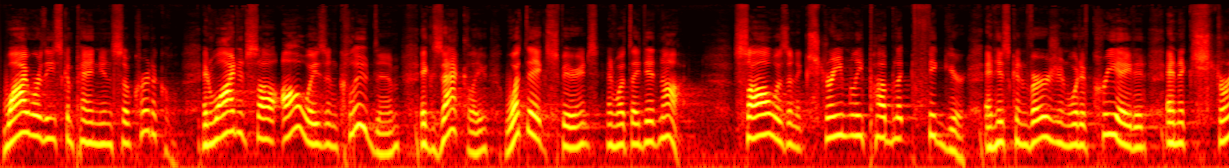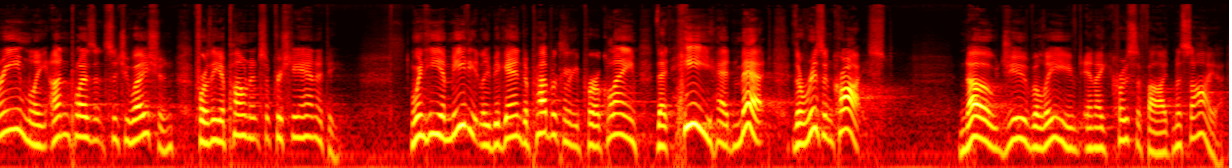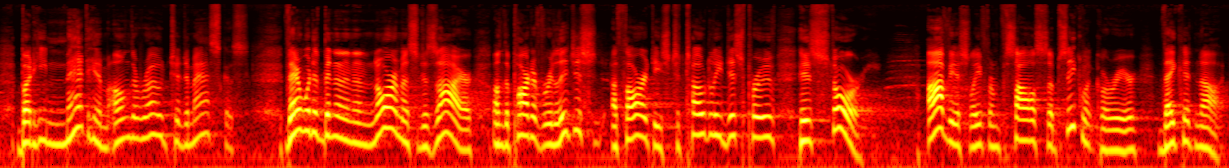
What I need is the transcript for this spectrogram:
Why were these companions so critical? And why did Saul always include them exactly what they experienced and what they did not? Saul was an extremely public figure, and his conversion would have created an extremely unpleasant situation for the opponents of Christianity. When he immediately began to publicly proclaim that he had met the risen Christ. No Jew believed in a crucified Messiah, but he met him on the road to Damascus. There would have been an enormous desire on the part of religious authorities to totally disprove his story. Obviously, from Saul's subsequent career, they could not.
